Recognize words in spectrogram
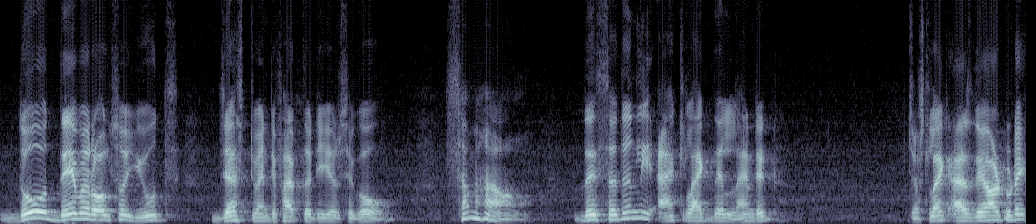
Though they were also youth just 25, 30 years ago, somehow they suddenly act like they landed, just like as they are today.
